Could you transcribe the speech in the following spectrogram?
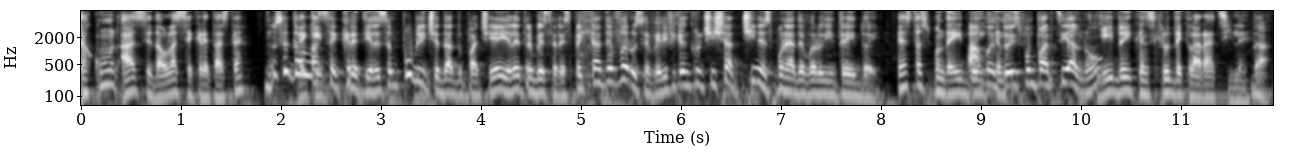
Dar cum? A, se dau la secret astea? Nu se dau Adică la e- secret, ele sunt publice, dar după aceea ele trebuie să respecte adevărul, se verifică încrucișat. Cine spune adevărul dintre ei doi? Pe asta spun, dar ei doi, Amândoi când, spun parțial, nu? ei doi când scriu declarațiile, Da.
